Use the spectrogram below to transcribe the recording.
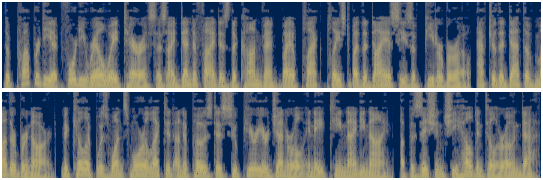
The property at 40 Railway Terrace is identified as the convent by a plaque placed by the Diocese of Peterborough. After the death of Mother Bernard, MacKillop was once more elected unopposed as Superior General in 1899, a position she held until her own death.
